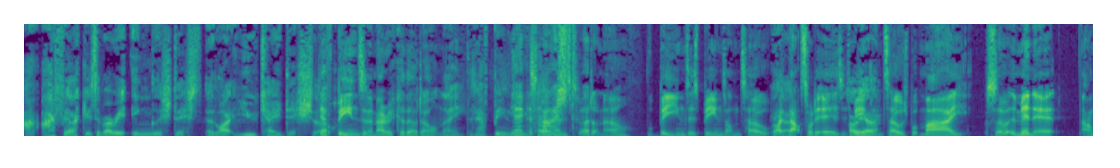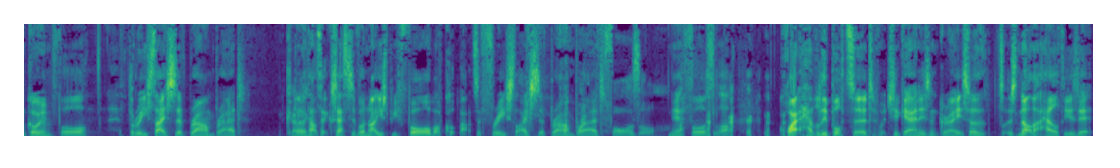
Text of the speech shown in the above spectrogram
I, I feel like it's a very English dish, uh, like UK dish though. They have beans in America, though, don't they? They have beans yeah, on toast? I don't know. Beans is beans on toast. Like Yeah. that's what it is. It's Oh, beans yeah. on toast. But my so at the minute I'm going for three slices of brown bread. Don't know if that's excessive or not. It used to be four, but I've cut back to three slices of brown bread. Four's a lot. Yeah, four's a lot. Quite heavily buttered, which again isn't great. So it's not that healthy, is it?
